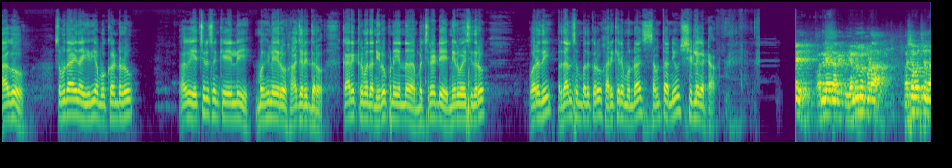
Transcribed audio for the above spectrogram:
ಹಾಗೂ ಸಮುದಾಯದ ಹಿರಿಯ ಮುಖಂಡರು ಹಾಗೂ ಹೆಚ್ಚಿನ ಸಂಖ್ಯೆಯಲ್ಲಿ ಮಹಿಳೆಯರು ಹಾಜರಿದ್ದರು. ಕಾರ್ಯಕ್ರಮದ ನಿರೂಪಣೆಯನ್ನು ಬಚ್ಚರೆಡ್ಡಿ ನಿರ್ವಹಿಸಿದರು. ವರದಿ, ಪ್ರಧಾನ ಸಂಪಾದಕರು ಹರಿಕೆರೆ ಮುನ್ರಾಜ್ ಸಮತಾ ನ್ಯೂಸ್, ಶಿಡ್ಲಘಟ್ಟ. ಒಂದನೇ ತಾರೀಕು ಎಲ್ಲರಿಗೂ ಕೂಡ ಹೊಸ ವರ್ಷದ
